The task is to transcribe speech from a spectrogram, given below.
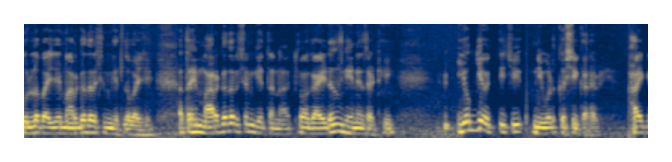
बोललं पाहिजे मार्गदर्शन घेतलं पाहिजे. आता हे मार्गदर्शन घेताना किंवा गायडन्स घेण्यासाठी योग्य व्यक्तीची निवड कशी करावी? हा एक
